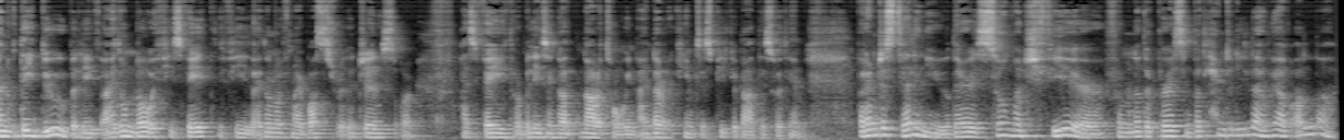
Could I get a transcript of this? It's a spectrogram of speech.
And they do believe. I don't know if he's faith, if he, I don't know if my boss is religious or has faith or believes in God. Not at all. I never came to speak about this with him. But I'm just telling you, there is so much fear from another person. But Alhamdulillah, we have Allah.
